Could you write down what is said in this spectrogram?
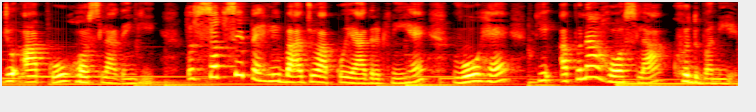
जो आपको हौसला देंगी। तो सबसे पहली बात जो आपको याद रखनी है, वो है कि अपना हौसला खुद बनिए।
